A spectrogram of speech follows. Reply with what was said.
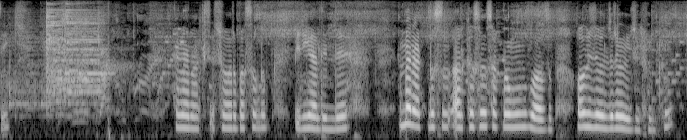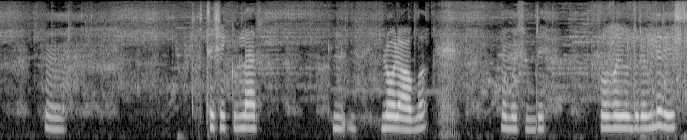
Girdik. Hemen aksesuarı basalım. Biri geldiğinde hemen arkasını, arkasına saklamamız lazım. O bizi öldüremeyecek çünkü. He. Teşekkürler Lola abla. Hemen şimdi Roza'yı öldürebiliriz.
